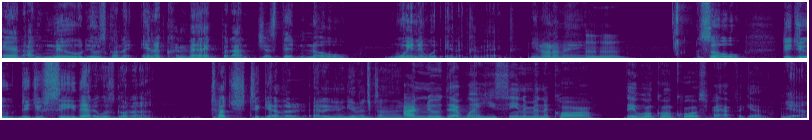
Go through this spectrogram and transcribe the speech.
And I knew it was going to interconnect, but I just didn't know when it would interconnect. You know what I mean? Mm-hmm. So did you did you see that it was going to touch together at any given time? I knew that when he seen him in the car, they weren't going to cross path again. yeah,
